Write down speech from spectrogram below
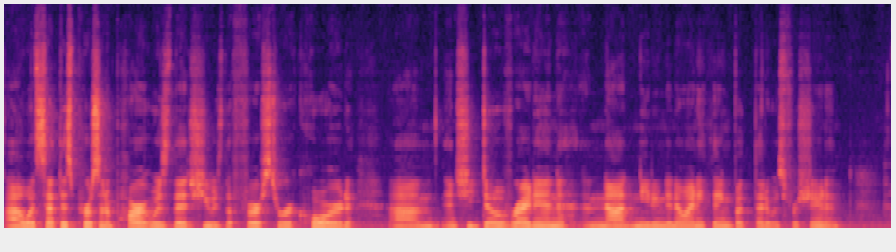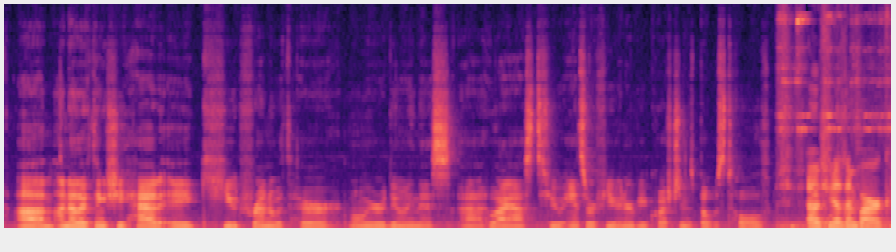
Uh, what set this person apart was that she was the first to record, um, and she dove right in, not needing to know anything but that it was for Shannon. Um, another thing, she had a cute friend with her when we were doing this, uh, who I asked to answer a few interview questions, but was told. Oh, she doesn't bark.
